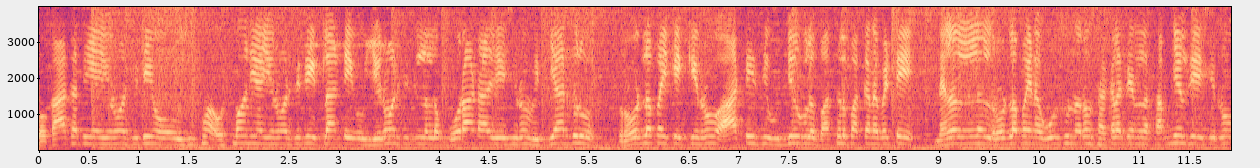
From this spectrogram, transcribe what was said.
ఓ కాకతీయ యూనివర్సిటీ ఓ ఉస్మానియా యూనివర్సిటీ ఇట్లాంటి యూనివర్సిటీలలో పోరాటాలు చేసిరు విద్యార్థులు రోడ్లపైకి ఎక్కిర్రు. ఆర్టీసీ ఉద్యోగులు బస్సులు పక్కన పెట్టి నెల నెలలు రోడ్లపైన కూర్చున్నారు. సకల జనుల సమ్యలు చేసిర్రు.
